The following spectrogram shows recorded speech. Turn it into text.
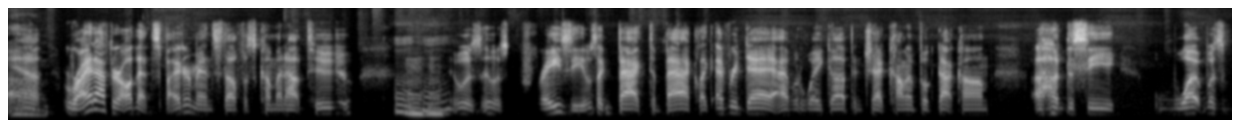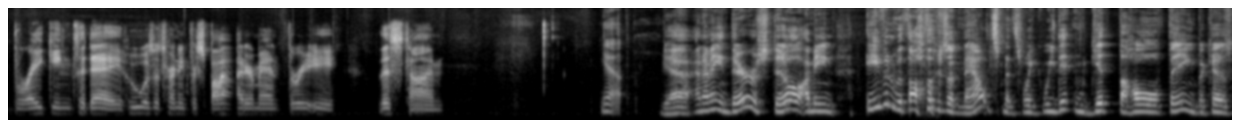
yeah. um, right after all that Spider-Man stuff was coming out too. Mhm. It was it was crazy. It was like back to back. Like every day, I would wake up and check comicbook.com uh, to see what was breaking today. Who was returning for Spider-Man three this time? Yeah. yeah, and I mean, there are still. I mean, even with all those announcements, we we didn't get the whole thing because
